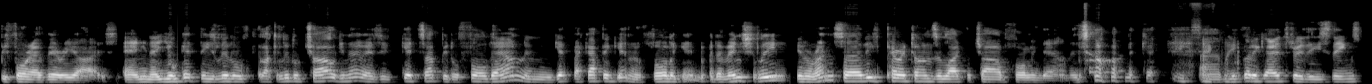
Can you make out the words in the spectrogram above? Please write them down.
before our very eyes. And you know, you'll get these little, like a little child, you know, as it gets up, it'll fall down and get back up again and fall again, but eventually it'll run. So these perytons are like the child falling down and so on. Okay. Um, Exactly. you've got to go through these things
